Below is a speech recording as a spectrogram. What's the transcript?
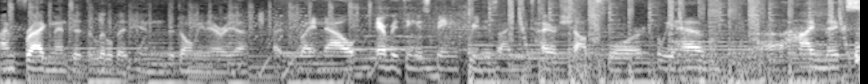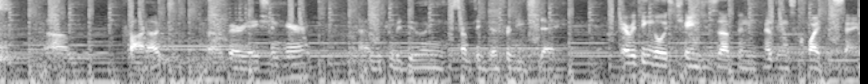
I'm fragmented a little bit in the doming area. Right now, everything is being redesigned, the entire shop floor. We have a high mix um, product uh, variation here. Uh, we can be doing something different each day. Everything always changes up and nothing's quite the same.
